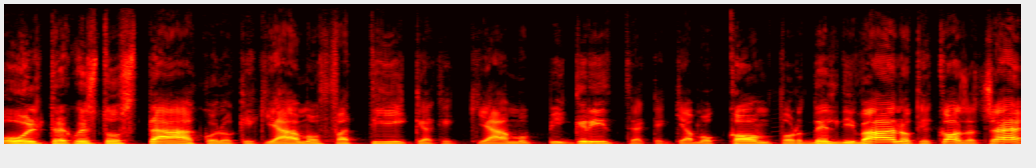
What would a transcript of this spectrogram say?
Oltre questo ostacolo che chiamo fatica, che chiamo pigrizia, che chiamo comfort del divano, che cosa c'è?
